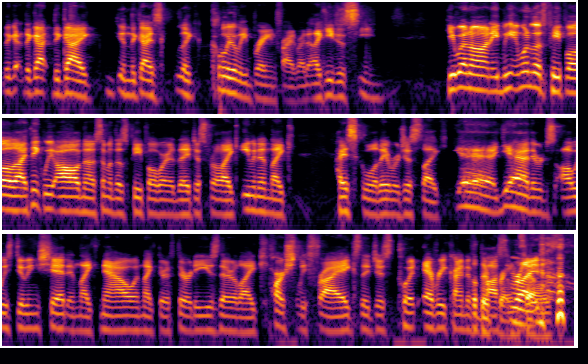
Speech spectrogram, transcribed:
the guy the guy the guy and the guy's like clearly brain fried right. Like he just he he went on. He be one of those people. I think we all know some of those people where they just were like, even in like high school, they were just like, yeah, yeah, they were just always doing shit. And like now in like their 30s, they're like partially fried because they just put every kind of Well, possible, right.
